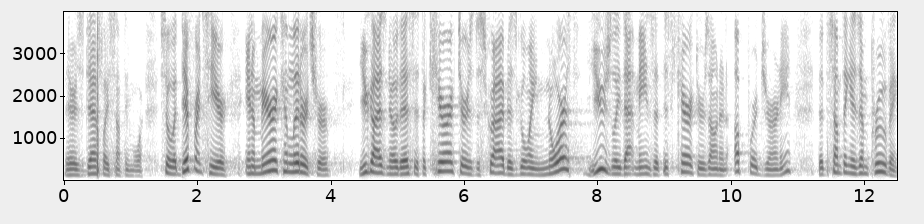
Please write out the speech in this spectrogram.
There's definitely something more. So, a difference here in American literature, you guys know this. If a character is described as going north, usually that means that this character is on an upward journey, that something is improving.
